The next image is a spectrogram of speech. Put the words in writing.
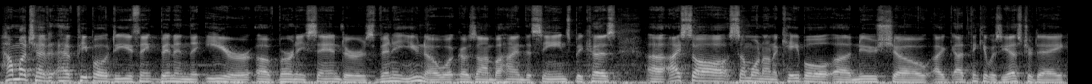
How much have, have people, do you think, been in the ear of Bernie Sanders? Vinny, you know what goes on behind the scenes because uh, I saw someone on a cable uh, news show, I, I think it was yesterday,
